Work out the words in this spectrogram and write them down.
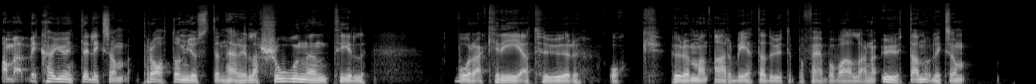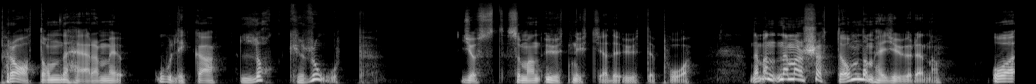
ja, men vi kan ju inte liksom prata om just den här relationen till våra kreatur och hur man arbetade ute på fäbodvallarna utan att liksom prata om det här med olika lockrop. Just som man utnyttjade ute på, när man, när man skötte om de här djuren. Och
